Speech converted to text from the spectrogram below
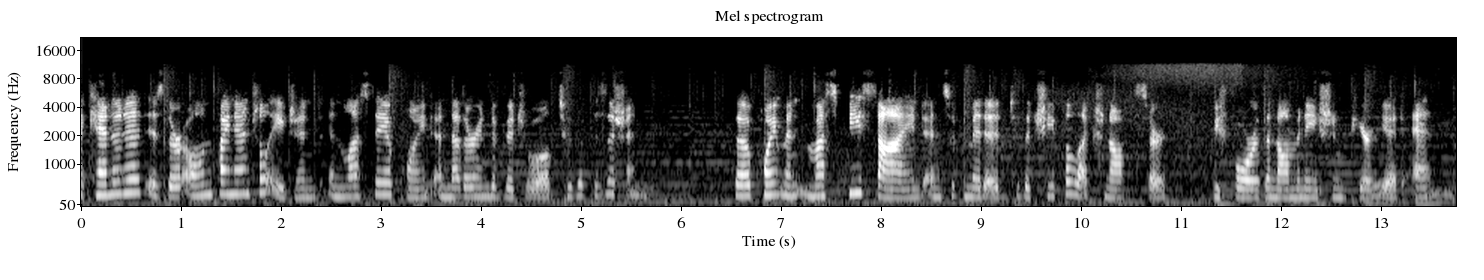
A candidate is their own financial agent unless they appoint another individual to the position. The appointment must be signed and submitted to the Chief Election Officer before the nomination period ends.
